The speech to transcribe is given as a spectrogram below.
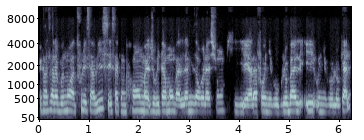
grâce à l'abonnement, à tous les services et ça comprend majoritairement bah, la mise en relation qui est à la fois au niveau global et au niveau local.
